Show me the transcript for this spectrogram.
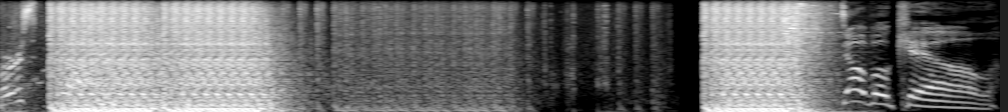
First blood. Double kill.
